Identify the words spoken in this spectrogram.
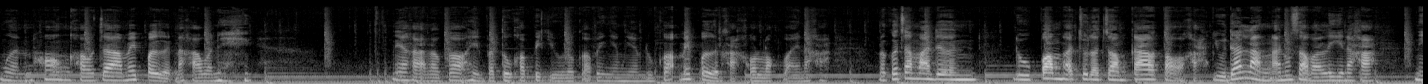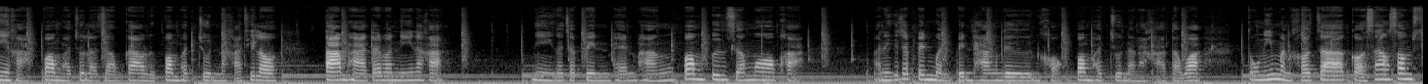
เหมือนห้องเขาจะไม่เปิดนะคะวันนี้ เนี่ยค่ะ เราก็เห็นประตูเขาปิดอยู่แล้วก็ไปแง้มๆดูก็ไม่เปิดค่ะเขาล็อกไว้นะคะ เราก็จะมาเดินดูป้อมพระจุลจอมเกล้าต่อค่ะ อยู่ด้านหลังอนุสาวรีย์นะคะ นี่ค่ะ ป้อมพระจุลจอมเกล้าหรือป้อมพระจุลนะคะ ที่เราตามหากันวันนี้นะคะ นี่ก็จะเป็นแผนพังป้อมปืนเสือมอบค่ะ อันนี้ก็จะเป็นเหมือนเป็นทางเดินของป้อมพระจุลนะคะ แต่ว่าตรงนี้เหมือนเขาจะก่อสร้างซ่อมแซ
